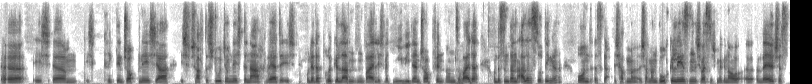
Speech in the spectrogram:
äh, ich, ähm, ich krieg den Job nicht, ja, ich schaffe das Studium nicht, danach werde ich unter der Brücke landen, weil ich werde nie wieder einen Job finden und so weiter. Und das sind dann alles so Dinge. Und es gab, ich habe mal, ich hab mal ein Buch gelesen, ich weiß nicht mehr genau äh, welches,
